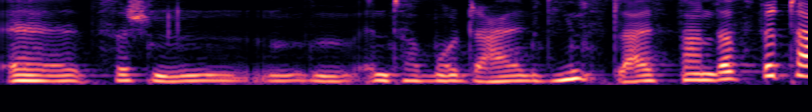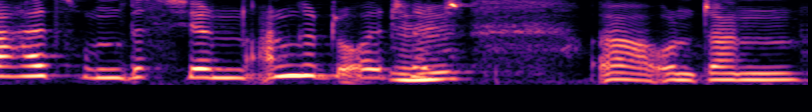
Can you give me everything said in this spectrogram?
äh, zwischen intermodalen Dienstleistern. Das wird da halt so ein bisschen angedeutet. Mhm. und dann,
